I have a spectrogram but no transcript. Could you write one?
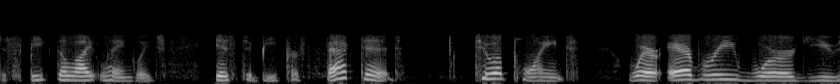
to speak the light language is to be perfected to a point where every word you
